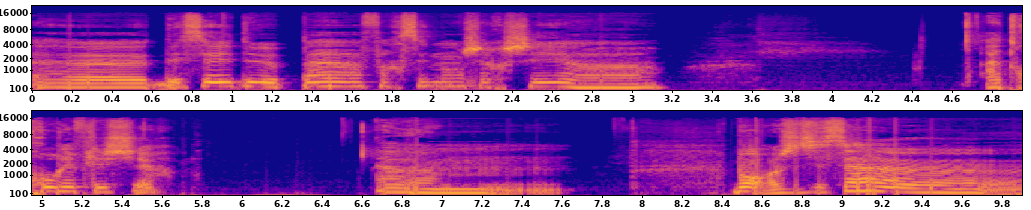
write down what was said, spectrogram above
d'essayer de pas forcément chercher à, à trop réfléchir. Euh, bon, je dis ça, euh,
